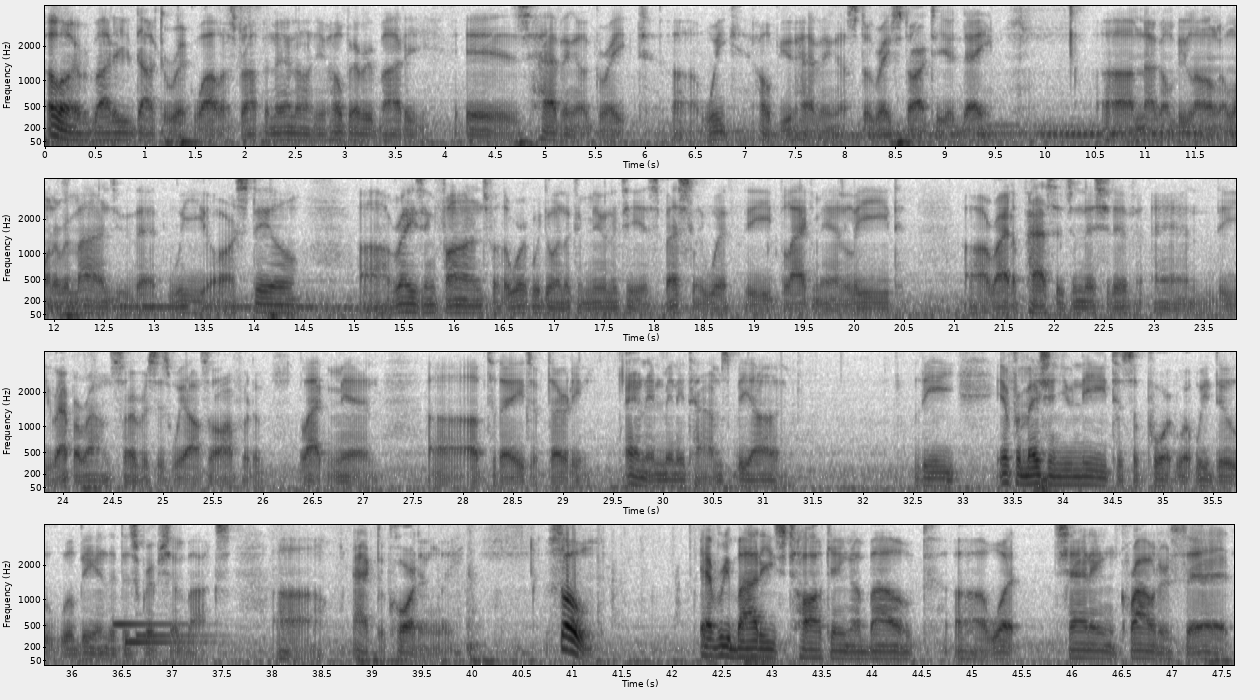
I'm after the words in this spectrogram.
Hello, everybody. Dr. Rick Wallace dropping in on you. Hope everybody is having a great uh, week. Hope you're having a great start to your day. Uh, I'm not going to be long. I want to remind you that we are still uh, raising funds for the work we do in the community, especially with the Black Men Lead uh, Rite of Passage Initiative and the wraparound services we also offer to black men up to the age of 30 and in many times beyond. The information you need to support what we do will be in the description box. Uh, act accordingly. So, everybody's talking about uh, what Channing Crowder said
